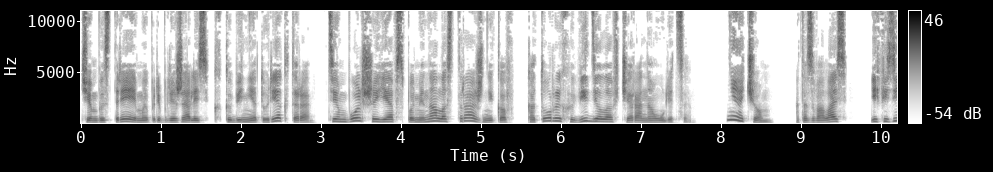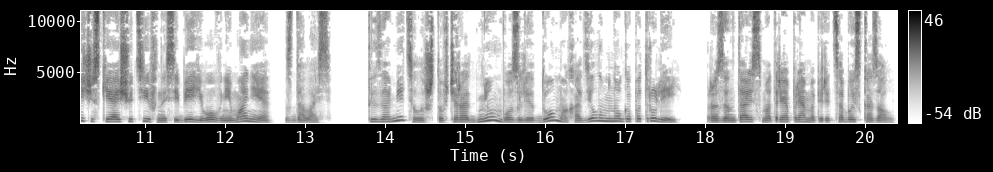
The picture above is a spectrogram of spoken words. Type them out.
Чем быстрее мы приближались к кабинету ректора, тем больше я вспоминала стражников, которых видела вчера на улице. Ни о чем, отозвалась и физически ощутив на себе его внимание, сдалась. Ты заметила, что вчера днем возле дома ходило много патрулей? Розенталь, смотря прямо перед собой, сказал:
